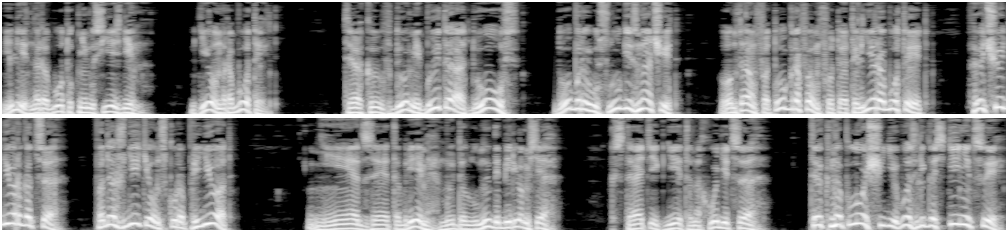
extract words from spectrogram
Или на работу к нему съездим. Где он работает? Так в доме быта, Доус. Добрые услуги, значит. Он там фотографом, фотоателье работает. А чё дергаться? Подождите, он скоро придет. Нет, за это время мы до Луны доберемся. Кстати, где это находится? Так на площади, возле гостиницы.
